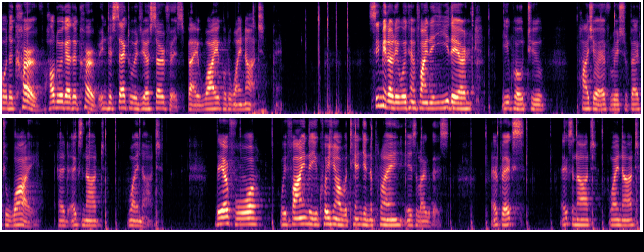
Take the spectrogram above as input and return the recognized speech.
for the curve, how do we get the curve? Intersect with your surface by y equal to y naught. Okay. Similarly, we can find e there equal to partial f with respect to y at x naught, y naught. Therefore, we find the equation of a tangent plane is like this. fx, x naught, y naught,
